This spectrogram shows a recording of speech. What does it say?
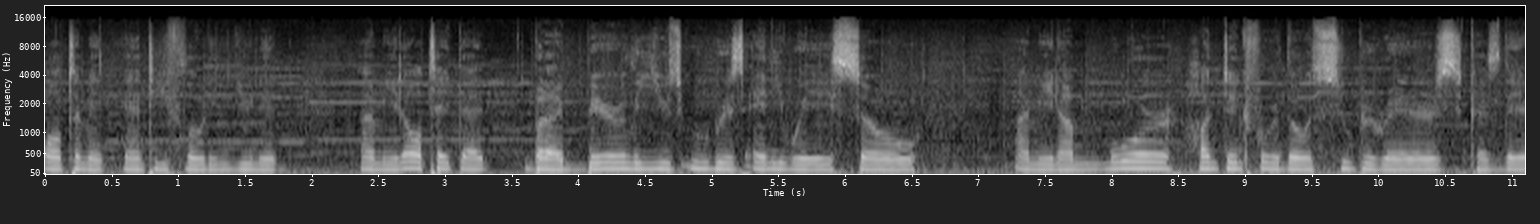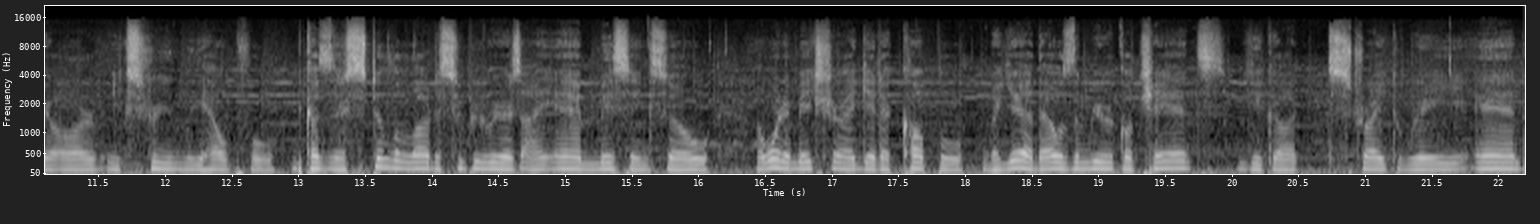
ultimate anti-floating unit. I mean, I'll take that, but I barely use Ubers anyway, so I mean, I'm more hunting for those super rares because they are extremely helpful. Because there's still a lot of super rares I am missing, so I want to make sure I get a couple. But yeah, that was the Miracle Chance. We got Strike Ray and,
